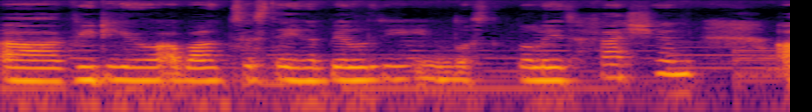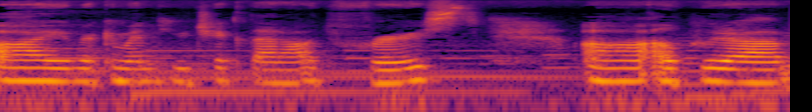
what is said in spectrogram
uh, video about sustainability in Lolita fashion, I recommend you check that out first. Uh, I'll put a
